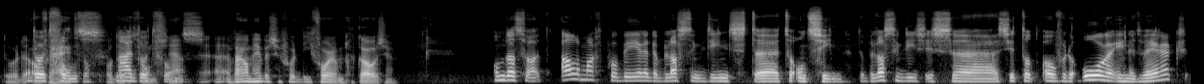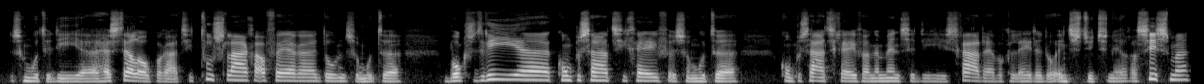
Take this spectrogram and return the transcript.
door de Door het overheid. fonds. Of Nou, door het fonds. Eh, waarom hebben ze voor die vorm gekozen? Omdat ze uit alle macht proberen de Belastingdienst eh, te ontzien. De Belastingdienst is, eh, zit tot over de oren in het werk. Ze moeten die eh, hersteloperatie toeslagenaffaire doen. Ze moeten box 3 eh, compensatie geven. Ze moeten compensatie geven aan de mensen die schade hebben geleden door institutioneel racisme.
